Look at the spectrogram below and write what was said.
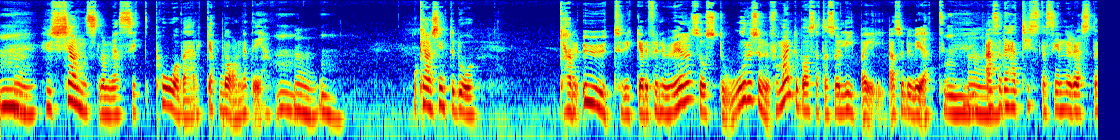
Mm. hur känslomässigt påverkat barnet är. Mm. Och kanske inte då kan uttrycka det för nu är den så stor så nu får man inte bara sätta sig och lipa i. Alltså du vet. Mm. Alltså det här tysta sin rösten.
